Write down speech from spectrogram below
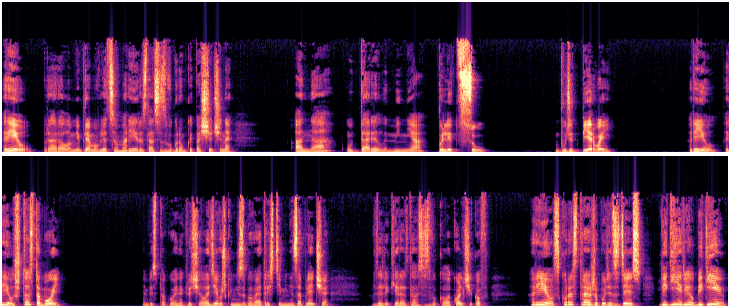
«Рил!» — проорала мне прямо в лицо Марии, раздался звук громкой пощечины. «Она ударила меня по лицу!» «Будет первой!» «Рил! Рил, что с тобой?» Обеспокоенно кричала девушка, не забывая трясти меня за плечи. Вдалеке раздался звук колокольчиков. «Рил, скоро стража будет здесь! Беги, Рил, беги!»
